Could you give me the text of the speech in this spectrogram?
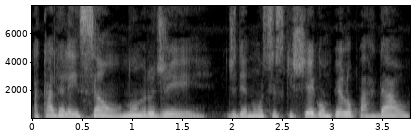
a cada eleição, número de, de denúncias que chegam pelo Pardal?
